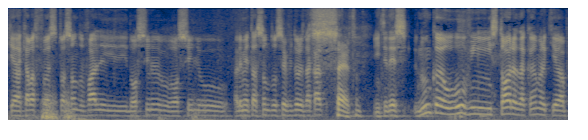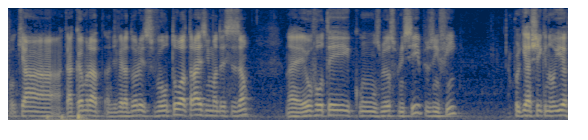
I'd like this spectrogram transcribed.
que aquela foi a situação do vale do auxílio, auxílio alimentação dos servidores da casa. Certo. Entendeu? Nunca houve em história da Câmara que a, que a, que a Câmara de Vereadores voltou atrás em uma decisão. Né? Eu voltei com os meus princípios, enfim, porque achei que não ia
